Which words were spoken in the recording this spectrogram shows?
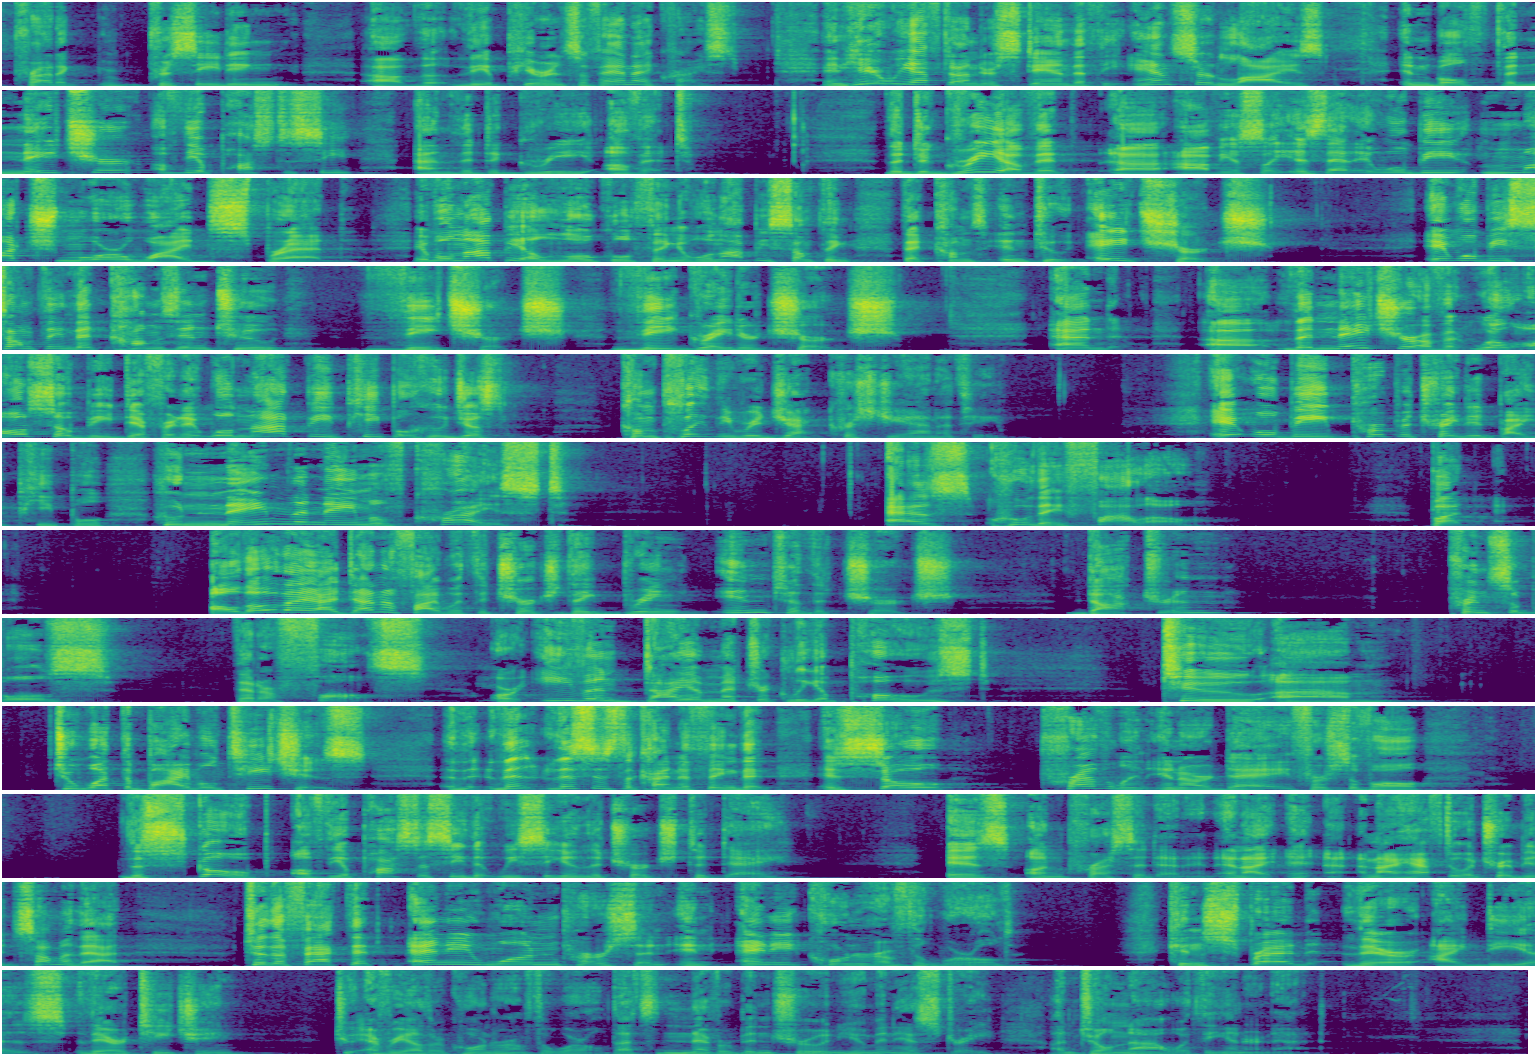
preceding uh, the, the appearance of Antichrist? And here we have to understand that the answer lies in both the nature of the apostasy and the degree of it. The degree of it, uh, obviously, is that it will be much more widespread. It will not be a local thing. It will not be something that comes into a church. It will be something that comes into the church, the greater church. And uh, the nature of it will also be different. It will not be people who just completely reject Christianity. It will be perpetrated by people who name the name of Christ as who they follow. But although they identify with the church, they bring into the church doctrine, principles that are false or even diametrically opposed to, um, to what the Bible teaches. This is the kind of thing that is so prevalent in our day. First of all, the scope of the apostasy that we see in the church today is unprecedented. And I, and I have to attribute some of that to the fact that any one person in any corner of the world can spread their ideas, their teaching to every other corner of the world. That's never been true in human history until now with the internet.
